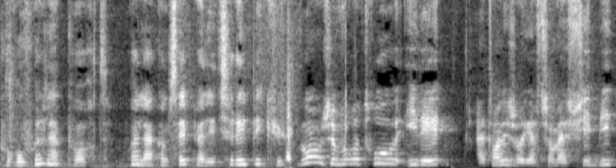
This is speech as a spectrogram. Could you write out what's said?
pour ouvrir la porte. Voilà, comme ça, il peut aller tirer le PQ. Bon, je vous retrouve. Il est Attendez, je regarde sur ma Fitbit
